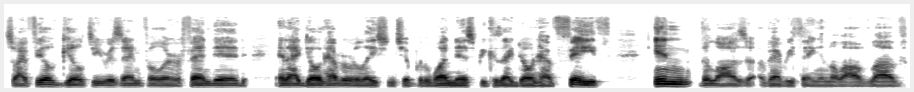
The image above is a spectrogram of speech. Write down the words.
So I feel guilty, resentful, or offended. And I don't have a relationship with oneness because I don't have faith in the laws of everything in the law of love.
